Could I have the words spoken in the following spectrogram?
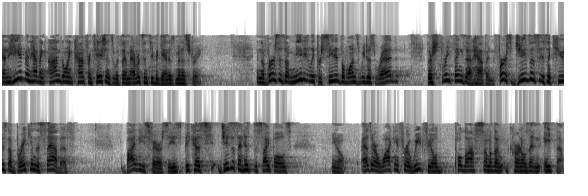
And he had been having ongoing confrontations with them ever since he began his ministry. And the verses immediately preceded the ones we just read. There's three things that happen. First, Jesus is accused of breaking the Sabbath by these Pharisees because Jesus and his disciples, you know, as they were walking through a wheat field, pulled off some of the kernels and ate them.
